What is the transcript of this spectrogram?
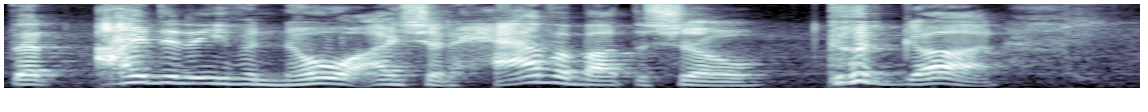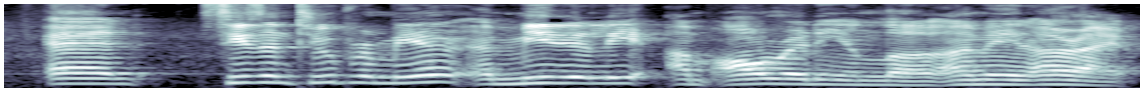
that I didn't even know I should have about the show. Good God. And season two premiere, immediately I'm already in love. I mean, alright.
